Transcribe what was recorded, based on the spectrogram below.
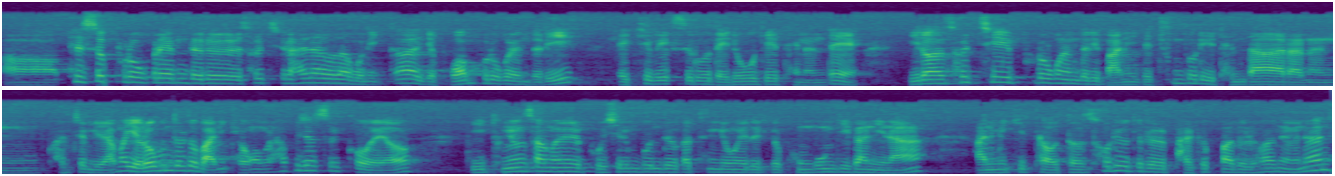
어, 필수 프로그램들을 설치를 하려다 보니까 이제 보안 프로그램들이 액티브엑스로 내려오게 되는데 이러한 설치 프로그램들이 많이 이제 충돌이 된다라는 관점이 아마 여러분들도 많이 경험을 해보셨을 거예요. 이 동영상을 보시는 분들 같은 경우에도 이렇게 공공기관이나 아니면 기타 어떤 서류들을 발급받으려 하면은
